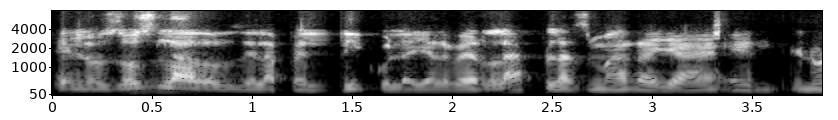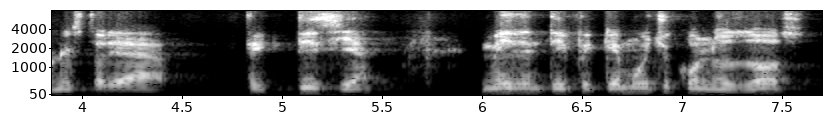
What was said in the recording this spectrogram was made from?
en los dos lados de la película y al verla plasmada ya en, una historia ficticia, me identifiqué mucho con los dos,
